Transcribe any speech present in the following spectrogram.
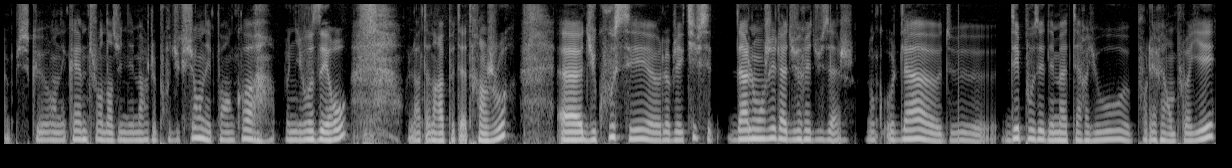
Euh, puisqu'on est quand même toujours dans une démarche de production, on n'est pas encore au niveau zéro, on l'atteindra peut-être un jour. Euh, du coup, c'est l'objectif, c'est d'allonger la durée d'usage. Donc au-delà de déposer des matériaux pour les réemployer,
